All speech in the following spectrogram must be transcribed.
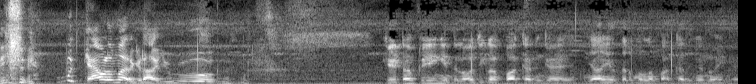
ரொம்ப கேவலமா இருக்குடா ஐயோ. கேட்டா பேய்ங்க இந்த லாஜிக்லாம் பார்க்காதுங்க நியாய தர்மம்லாம் பார்க்காதுங்கன்னு வைங்க.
